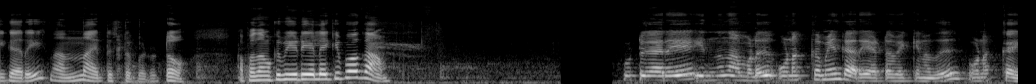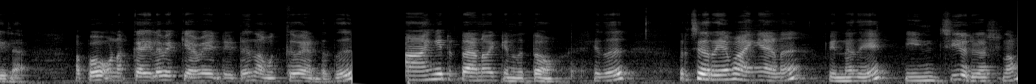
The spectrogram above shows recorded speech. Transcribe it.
ഈ കറി നന്നായിട്ട് ഇഷ്ടപ്പെടും കേട്ടോ അപ്പോൾ നമുക്ക് വീഡിയോയിലേക്ക് പോകാം. കൂട്ടുകാരെ ഇന്ന് നമ്മൾ ഉണക്കമീൻ കറിയാട്ടോ വെക്കണത്. ഉണക്കയില. അപ്പോൾ ഉണക്കയില വെക്കാൻ വേണ്ടിയിട്ട് നമുക്ക് വേണ്ടത് മാങ്ങിയിട്ടിട്ടാണ് വെക്കുന്നത് കേട്ടോ ഇത് ഒരു ചെറിയ മാങ്ങയാണ്. പിന്നെ അതേ ഇഞ്ചി ഒരു കഷ്ണം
